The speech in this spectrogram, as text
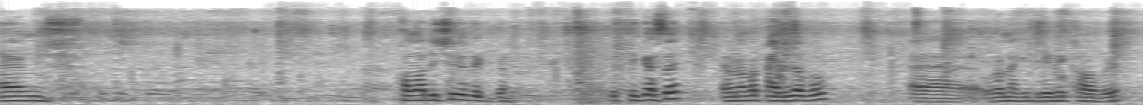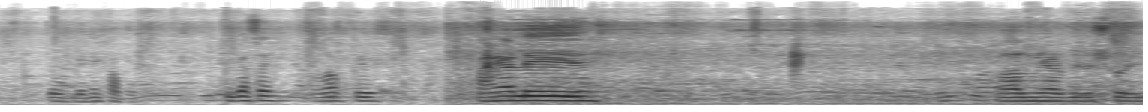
অ্যান্ড ক্ষমা দিচ্ছি দেখবেন। তো ঠিক আছে এখন আমরা খাইতে যাব। ওরা নাকি বিরিয়ানি খাওয়াবে তো বিরিয়ানি খাব। ঠিক আছে ফাইনালি লাল মিয়ার বীরেশ্বরী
